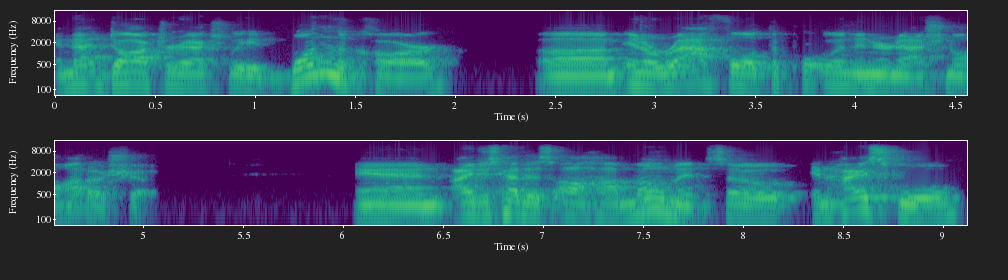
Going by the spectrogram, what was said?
and that doctor actually had won the car um, in a raffle at the Portland International Auto Show." And I just had this aha moment. So in high school,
